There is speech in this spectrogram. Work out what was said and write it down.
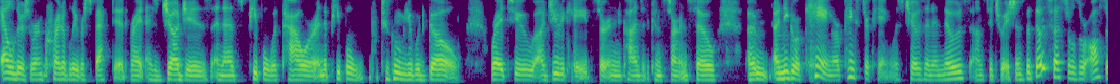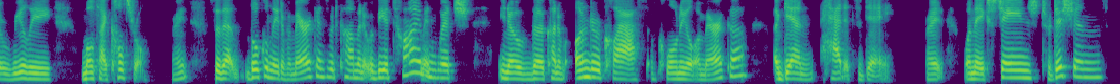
elders were incredibly respected, right, as judges and as people with power and the people to whom you would go, right, to adjudicate certain kinds of concerns. So a, a Negro king or Pinkster king was chosen in those um, situations. But those festivals were also really multicultural, right? So that local Native Americans would come, and it would be a time in which you know the kind of underclass of colonial America again had its day, right? When they exchanged traditions,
